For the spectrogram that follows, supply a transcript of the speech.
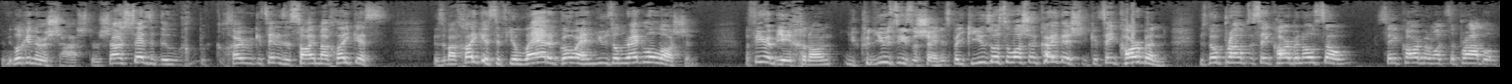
If you look in the Rishash, the Rishash says that the we can say there's a side Machlekes. There's a machlekes if you're allowed to go ahead and use a regular lashon. Of Yechanan, you could use these lashonis, but you can use also lashon kodesh. You could say carbon. There's no problem to say carbon also. Say carbon. What's the problem?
